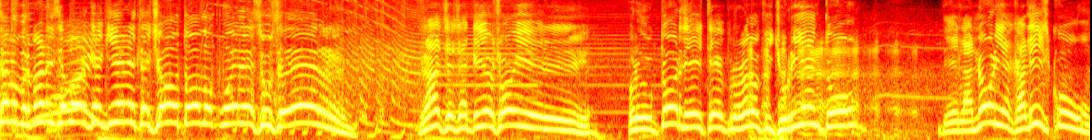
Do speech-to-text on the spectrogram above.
paisano, prepárense porque aquí en este show todo puede suceder. Gracias a que yo soy el productor de este programa pichurriento de La Noria, Jalisco.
